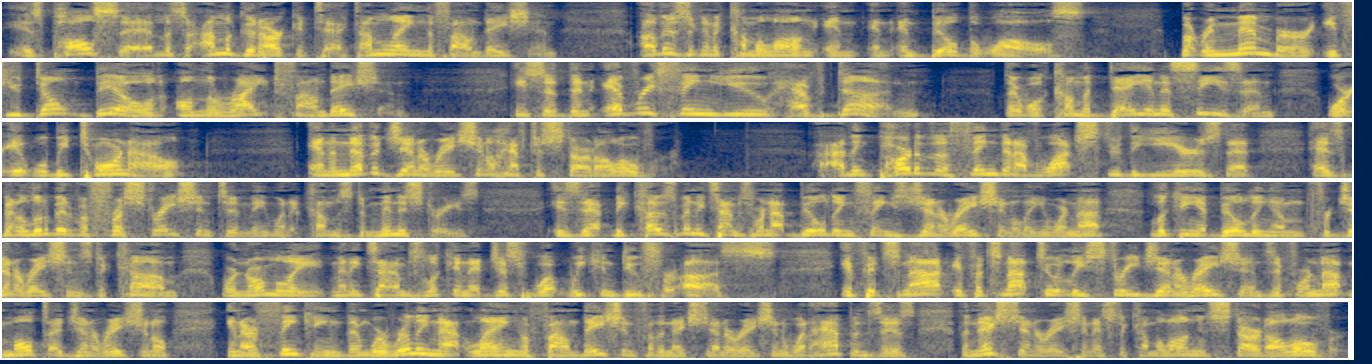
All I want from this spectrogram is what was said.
is Paul said, listen, I'm a good architect. I'm laying the foundation. Others are going to come along and, and, and build the walls. But remember, if you don't build on the right foundation, he said, then everything you have done, there will come a day in a season where it will be torn out and another generation will have to start all over. I think part of the thing that I've watched through the years that has been a little bit of a frustration to me when it comes to ministries is that because many times we're not building things generationally and we're not looking at building them for generations to come, we're normally many times looking at just what we can do for us. If it's not, if it's not to at least three generations, if we're not multi-generational in our thinking, then we're really not laying a foundation for the next generation. What happens is the next generation has to come along and start all over.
